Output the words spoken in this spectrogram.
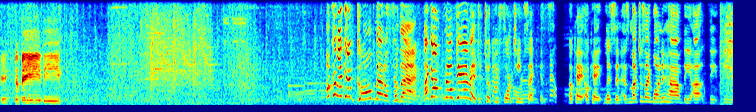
Pick the baby. That? I got no damage. It took you 14 seconds. Okay, okay. Listen, as much as I want to have the uh, the the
